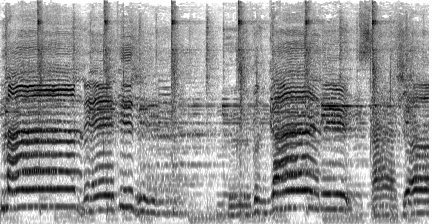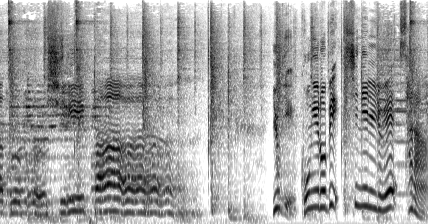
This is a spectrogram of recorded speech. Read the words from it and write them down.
맘에 드는 누군가를 사귀어보고 싶어 6위 015비 신인류의 사랑.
